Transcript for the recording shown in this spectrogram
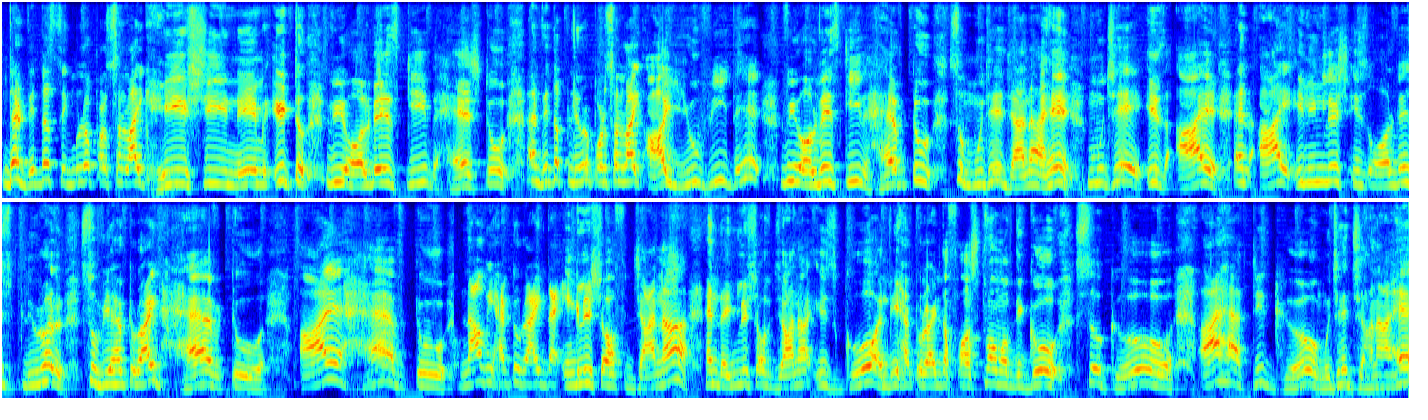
that with the singular person like he, she, name, it, we always keep has to. And with the plural person like I, you, we, they we always keep have to. So mujhe jana hai mujhe is i. And i in english is always plural. So we have to write have to. I have to. Now we have to write the english of jana. And the english of jana is go. And we have to write the first form of the go. So go. I have to go. mujhe jana hai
